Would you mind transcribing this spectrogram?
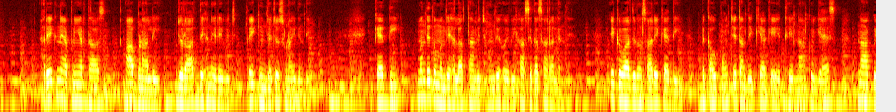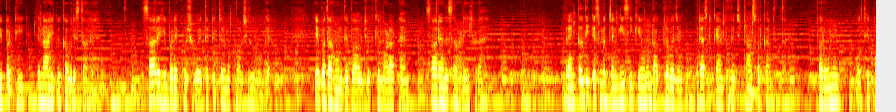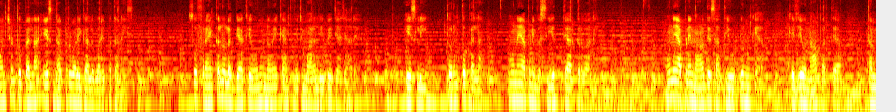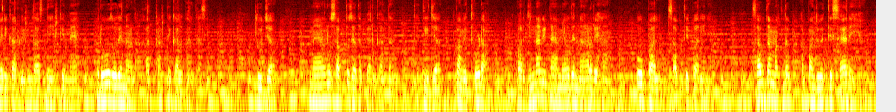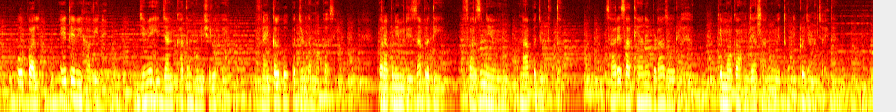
ਹਰੇਕ ਨੇ ਆਪਣੀ ਅਰਦਾਸ ਆਪ ਬਣਾ ਲਈ ਜੋ ਰਾਤ ਦੇ ਹਨੇਰੇ ਵਿੱਚ ਕਈ ਕੁੰਜਾਂ 'ਚ ਸੁਣਾਈ ਦਿੰਦੀ। ਕੈਦੀ ਮੰਦੇ ਤੋਂ ਮੰਦੇ ਹਾਲਾਤਾਂ ਵਿੱਚ ਹੁੰਦੇ ਹੋਏ ਵੀ ਹਾਸੇ ਦਾ ਸਹਾਰਾ ਲੈਂਦੇ। ਇੱਕ ਵਾਰ ਜਦੋਂ ਸਾਰੇ ਕੈਦੀ ਡਕਾਊ ਪਹੁੰਚੇ ਤਾਂ ਦੇਖਿਆ ਕਿ ਇੱਥੇ ਨਾ ਕੋਈ ਗੈਸ, ਨਾ ਕੋਈ ਭੱਠੀ ਤੇ ਨਾ ਹੀ ਕੋਈ ਕਬਰਿਸਤਾਨ ਹੈ। ਸਾਰੇ ਹੀ ਬੜੇ ਖੁਸ਼ ਹੋਏ ਤੇ ਟੀਚਰ ਮਖੌਲ ਸ਼ੁਰੂ ਹੋ ਗਿਆ। ਇਹ ਪਤਾ ਹੋਣ ਦੇ ਬਾਵਜੂਦ ਕਿ ਮਾੜਾ ਟਾਈਮ ਸਾਰਿਆਂ ਦੇ ਸਹਾਣੇ ਹੀ ਖੜਾ ਹੈ। ਫ੍ਰੈਂਕਲ ਦੀ ਕਿਸਮਤ ਚੰਗੀ ਸੀ ਕਿ ਉਹਨੂੰ ਡਾਕਟਰ ਵਜੋਂ ਰੈਸਟ ਕੈਂਪ ਵਿੱਚ ਟ੍ਰਾਂਸਫਰ ਕਰ ਦਿੱਤਾ। ਪਰ ਉਹਨੂੰ ਉੱਥੇ ਪਹੁੰਚਣ ਤੋਂ ਪਹਿਲਾਂ ਇਸ ਡਾਕਟਰ ਵਾਲੀ ਗੱਲ ਬਾਰੇ ਪਤਾ ਨਹੀਂ ਸੀ। ਸੋ ਫ੍ਰੈਂਕਲ ਨੂੰ ਲੱਗਿਆ ਕਿ ਉਹਨੂੰ ਨਵੇਂ ਕੈਂਪ ਵਿੱਚ ਮਾਰਨ ਲਈ ਭੇਜਿਆ ਜਾ ਰਿਹਾ ਹੈ। ਇਸ ਲਈ ਤੁਰਨ ਤੋਂ ਪਹਿਲਾਂ ਉਹਨੇ ਆਪਣੀ ਵਸੀਅਤ ਤਿਆਰ ਕਰਵਾ ਲਈ। ਉਹਨੇ ਆਪਣੇ ਨਾਲ ਦੇ ਸਾਥੀ ਓਟੋ ਨੂੰ ਕਿਹਾ ਕਿ ਜੇ ਉਹ ਨਾ ਪਰਤਿਆ ਤਾਂ ਮੇਰੀ ਘਰਵਾਲੀ ਨੂੰ ਦੱਸ ਦੇ ਕਿ ਮੈਂ ਰੋਜ਼ ਉਹਦੇ ਨਾਲ ਹਰ ਘੰਟੇ ਗੱਲ ਕਰਦਾ ਸੀ। ਦੂਜਾ, ਮੈਂ ਉਹਨੂੰ ਸਭ ਤੋਂ ਜ਼ਿਆਦਾ ਪਿਆਰ ਕਰਦਾ ਤੇ ਤੀਜਾ, ਭਾਵੇਂ ਥੋੜਾ ਪਰ ਜਿੰਨਾ ਵੀ ਟਾਈਮ ਮੈਂ ਉਹਦੇ ਨਾਲ ਰਿਹਾ, ਉਹ ਪਲ ਸਭ ਤੇ ਭਾਰੀ ਨੇ। ਸਭ ਦਾ ਮਤਲਬ ਆਪਾਂ ਜੋ ਇੱਥੇ ਸਹਿ ਰਹੇ ਹਾਂ, ਉਹ ਪਲ ਇਹ ਤੇ ਵੀ ਹਾਵੀ ਨੇ। ਜਿਵੇਂ ਹੀ ਜੰਗ ਖਤਮ ਹੋਣੀ ਸ਼ੁਰੂ ਹੋਈ, ਫ੍ਰੈਂਕਲ ਕੋਲ ਭੱਜਣ ਦਾ ਮੌਕਾ ਸੀ। ਪਰ ਆਪਣੀ ਮਰੀਜ਼ਾਂ ਪ੍ਰਤੀ ਫਰਜ਼ ਨੇ ਉਹਨੂੰ ਨਾ ਭੱਜਣ ਦਿੱਤਾ। ਸਾਰੇ ਸਾਥੀਆਂ ਨੇ ਬੜਾ ਜ਼ੋਰ ਲਾਇਆ ਕਿ ਮੌਕਾ ਹੁੰਦਿਆਂ ਸਾਨੂੰ ਇੱਥੋਂ ਨਿਕਲ ਜਾਣਾ ਚਾਹੀਦਾ।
